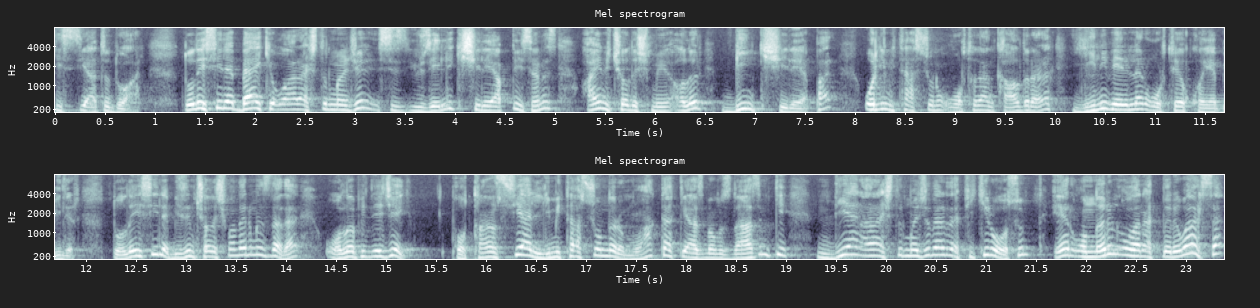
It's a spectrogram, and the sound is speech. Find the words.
hissiyatı doğar. Dolayısıyla belki o araştırmacı siz 150 kişiyle yaptıysanız aynı çalışmayı alır 1000 kişiyle yapar. O limitasyonu ortadan kaldırarak yeni veriler ortaya koyabilir. Dolayısıyla bizim çalışmalarımızda da olabilecek potansiyel limitasyonları muhakkak yazmamız lazım ki diğer araştırmacılara da fikir olsun. Eğer onların olanakları varsa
